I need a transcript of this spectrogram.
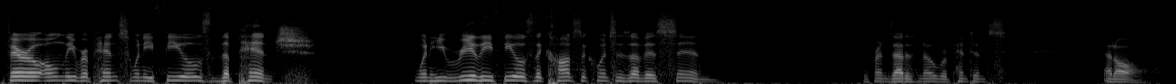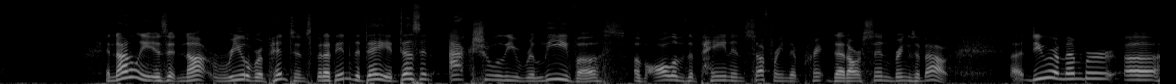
Pharaoh only repents when he feels the pinch, when he really feels the consequences of his sin. But friends, that is no repentance at all. And not only is it not real repentance, but at the end of the day, it doesn't actually relieve us of all of the pain and suffering that, pr- that our sin brings about. Uh, do you remember uh,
